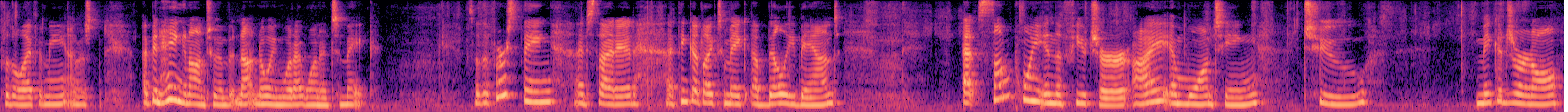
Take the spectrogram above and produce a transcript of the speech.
for the life of me, I was I've been hanging on to them but not knowing what I wanted to make. So the first thing I decided, I think I'd like to make a belly band. At some point in the future, I am wanting to make a journal.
